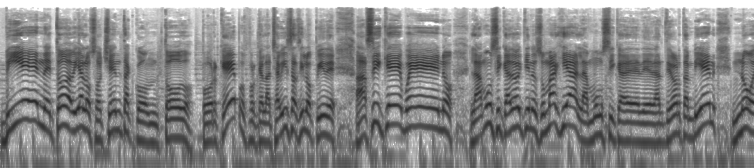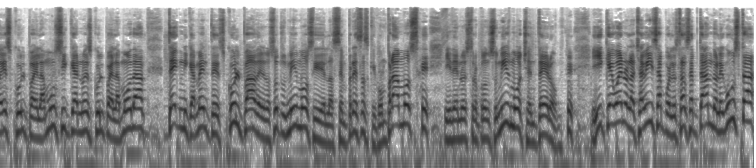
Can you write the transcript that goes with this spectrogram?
viene todavía los 80 con todo. ¿Por qué? Pues porque la chaviza así lo pide. Así que bueno, la música de hoy tiene su magia, la música del anterior también. No es culpa de la música, no es culpa culpa de la moda, técnicamente es culpa de nosotros mismos y de las empresas que compramos y de nuestro consumismo ochentero. Y que bueno, la chaviza pues lo está aceptando, le gusta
